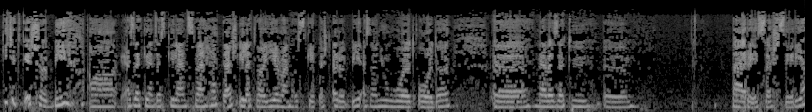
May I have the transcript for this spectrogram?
Kicsit későbbi, a 1997-es, illetve a Year One-hoz képest erőbbi, ez a New World Order nevezetű pár részes széria.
